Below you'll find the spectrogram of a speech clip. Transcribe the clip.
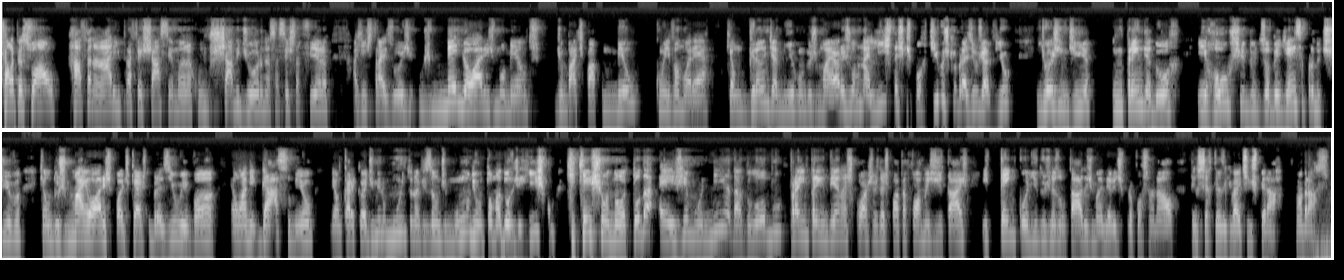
Fala pessoal, Rafa na área e para fechar a semana com chave de ouro nessa sexta-feira, a gente traz hoje os melhores momentos de um bate-papo meu com Ivan Moré, que é um grande amigo, um dos maiores jornalistas esportivos que o Brasil já viu e hoje em dia empreendedor e host do Desobediência Produtiva, que é um dos maiores podcasts do Brasil. O Ivan é um amigaço meu é um cara que eu admiro muito na visão de mundo e um tomador de risco que questionou toda a hegemonia da Globo para empreender nas costas das plataformas digitais e tem colhido os resultados de maneira desproporcional. Tenho certeza que vai te inspirar. Um abraço.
